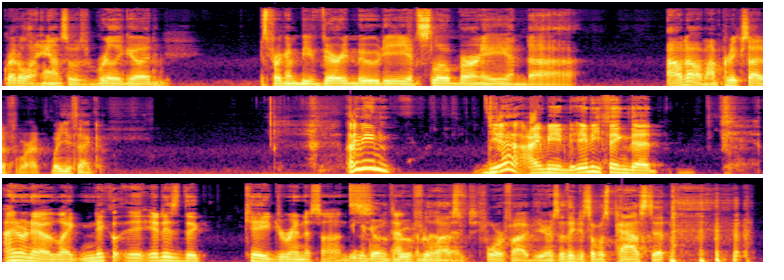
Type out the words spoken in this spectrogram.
Gretel and Hansel was really good. It's probably going to be very moody and slow burny, and uh, I don't know. I'm pretty excited for it. What do you think? I mean, yeah, I mean anything that I don't know, like Nickel. It, it is the Cage Renaissance. We've been going through it for the last four or five years. I think it's almost past it.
